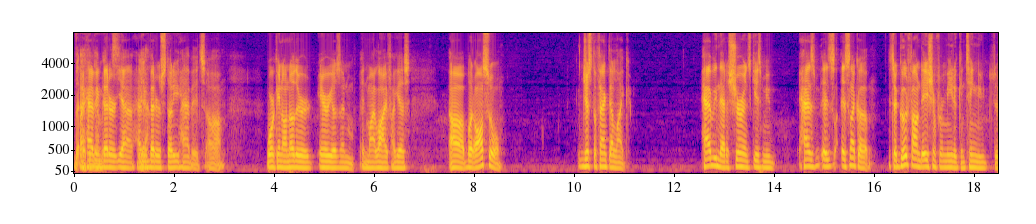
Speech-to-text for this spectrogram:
The like having better, yeah, having Yeah. better study habits, um, working on other areas in in my life, I guess. Uh, but also, just the fact that like having that assurance gives me has it's it's like a it's a good foundation for me to continue to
